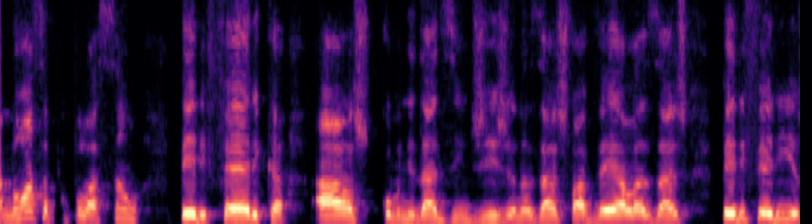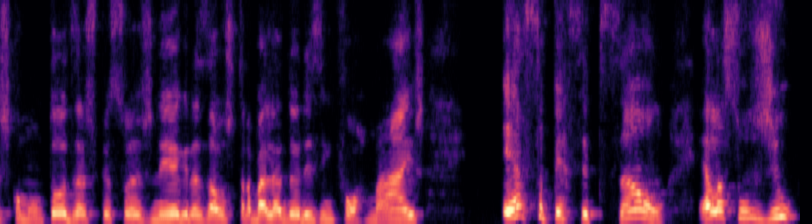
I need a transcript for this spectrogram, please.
à nossa população periférica, às comunidades indígenas, às favelas, às periferias como um todo, às pessoas negras, aos trabalhadores informais. Essa percepção, ela surgiu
